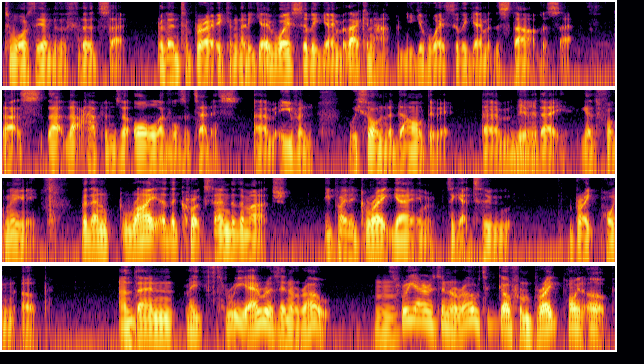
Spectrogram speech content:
towards the end of the third set, and then to break, and then he gave away a silly game. But that can happen. You give away a silly game at the start of a set. That's that that happens at all levels of tennis. Um, even we saw Nadal do it um, the yeah. other day against Fognini. But then, right at the crux end of the match, he played a great game to get to break point up, and then made three errors in a row. Hmm. Three errors in a row to go from break point up.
